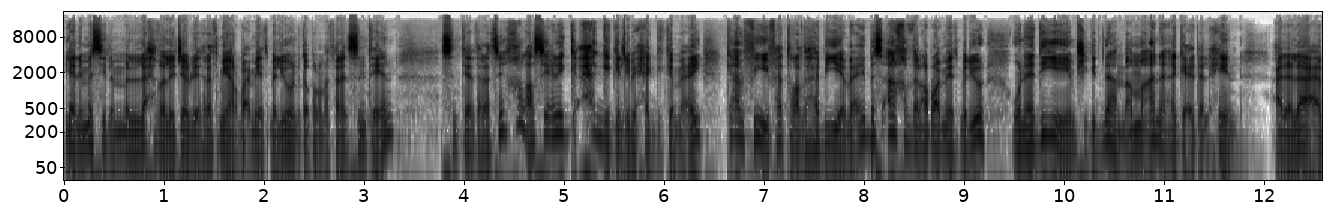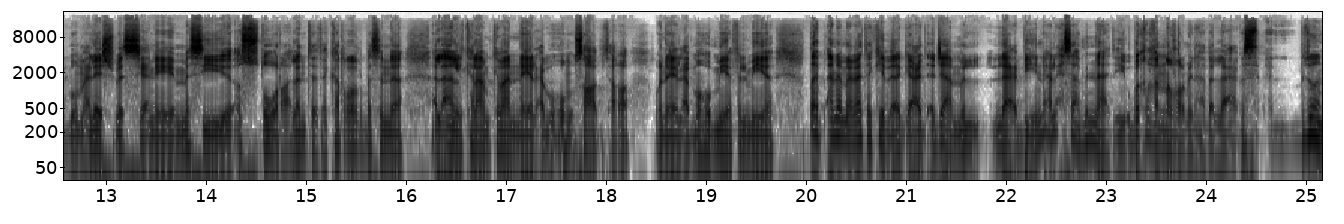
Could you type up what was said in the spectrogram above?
يعني ميسي لما اللحظة اللي جاب لي 300 400 مليون قبل مثلا سنتين سنتين ثلاث سنين خلاص يعني حقق اللي بيحققه معي. كان في فترة ذهبية معي بس آخذ ال 400 مليون ونادية يمشي قدام. أما أنا أقعد الحين على لاعب ومعليش بس يعني ميسي أسطورة لن تتكرر بس إنه الآن الكلام كمان إنه يلعب وهو مصاب ترى وإنه يلعب ما هو 100% طيب أنا معناته كذا قاعد أجامل لاعبين على حساب النادي وبغض النظر من هذا اللاعب. بس بدون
